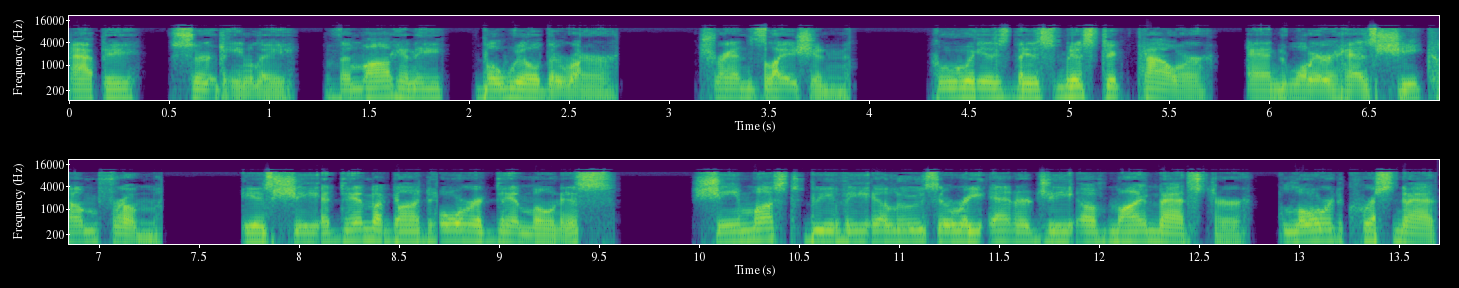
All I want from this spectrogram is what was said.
happy, certainly, Vimahani, bewilderer. Translation who is this mystic power, and where has she come from? Is she a demigod or a demoness? She must be the illusory energy of my master, Lord Krishna,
